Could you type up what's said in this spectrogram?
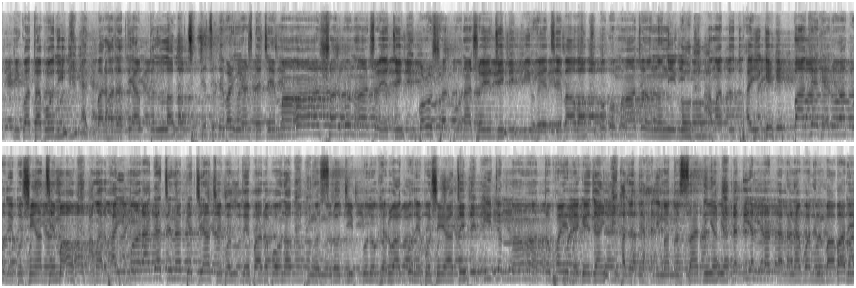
একটি কথা বলি, একবার হাজাতে আব্দুল্লাহ ছুটে ছুটে বাড়ি আসতেছে। মা, সর্বনাশ হয়েছে, বড় সর্বনাশ হয়েছে। কি হয়েছে বাবা? ও গো মা জননী গো, আমার দুধ ভাইকে বাঘে ঘেরোয়া করে বসে আছে মা। আমার ভাই মারা গেছে না বেঁচে আছে বলতে পারব না। হিংস্র জীবগুলো ঘেরোয়া করে বসে আছে। এই জন্য আমার তো ভয় লেগে যায়। হাজরতে হালিমা তো সাদিয়া রাদিয়াল্লাহু তাআলা বলেন বাবা রে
